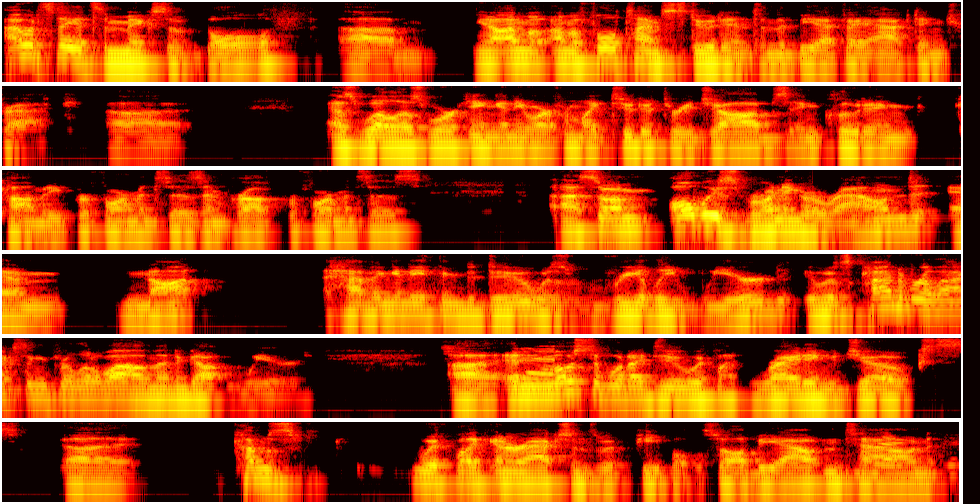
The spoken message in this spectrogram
I would say it's a mix of both. Um, you know i'm a, I'm a full-time student in the bfa acting track uh, as well as working anywhere from like two to three jobs including comedy performances improv performances uh, so I'm always running around and not having anything to do was really weird. It was kind of relaxing for a little while and then it got weird. Uh, and yeah. most of what I do with like writing jokes uh, comes with like interactions with people. So I'll be out in town yeah.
